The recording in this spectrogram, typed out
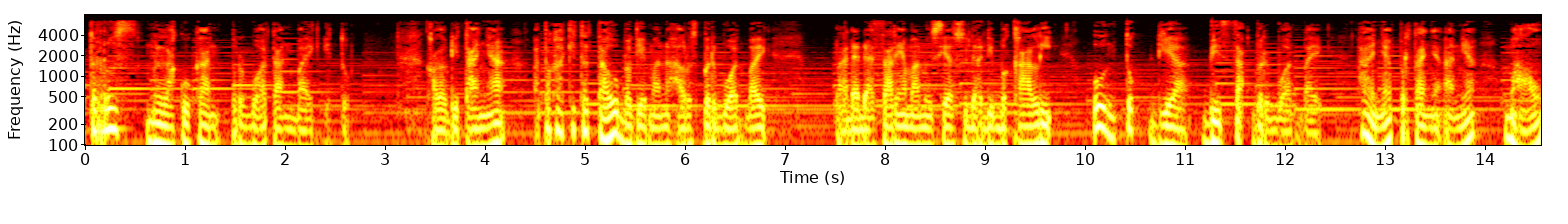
terus melakukan perbuatan baik itu. Kalau ditanya, apakah kita tahu bagaimana harus berbuat baik? Pada dasarnya manusia sudah dibekali untuk dia bisa berbuat baik. Hanya pertanyaannya mau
